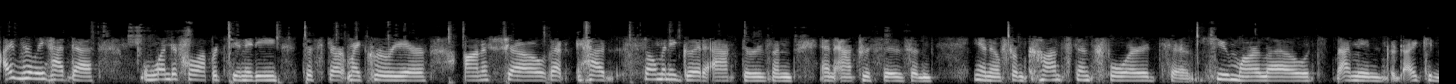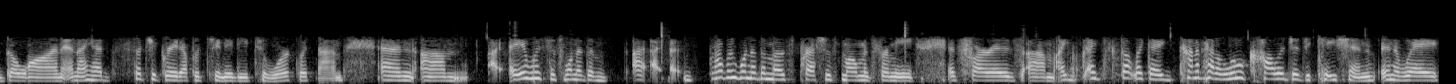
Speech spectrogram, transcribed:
I really had the wonderful opportunity to start my career on a show that had so many good actors and and actresses and you know, from Constance Ford to Hugh Marlowe. I mean, I could go on, and I had such a great opportunity to work with them, and um, I, it was just one of the I, I, probably one of the most precious moments for me as far as um, I, I felt like I kind of had a little college education in a way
